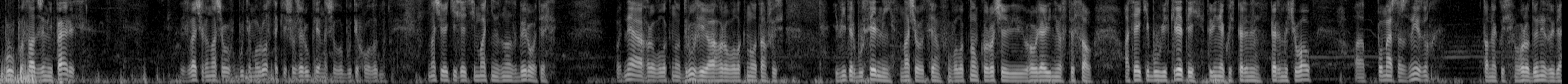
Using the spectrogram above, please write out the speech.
був посаджений перець. З вечора почав бути мороз такий, що вже руки почало бути холодно. Почав якісь ці матні з нас збирати. Одне агроволокно, друге агроволокно, там щось. Вітер був сильний, почав цим волокном, коротше, говоря, він його стисав. А цей, який був відкритий, то він якось переночував, а померз аж знизу, там якось вгору донизу йде,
